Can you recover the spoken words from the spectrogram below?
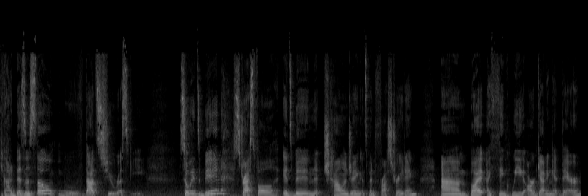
you got a business though? Ooh, that's too risky. So it's been stressful, it's been challenging, it's been frustrating, um, but I think we are getting it there.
